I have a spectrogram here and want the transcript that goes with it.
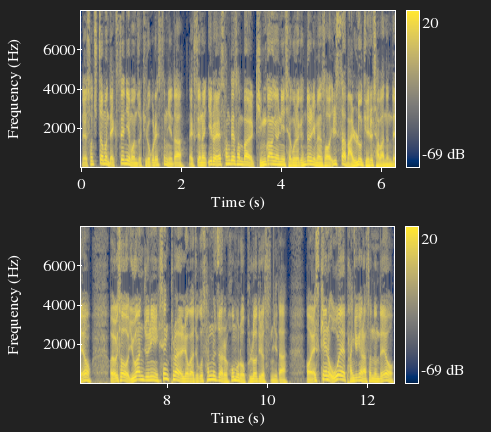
네, 선취점은 넥센이 먼저 기록을 했습니다. 넥센은 1회 상대 선발 김광현이 제구력이 흔들리면서 1사 말루 기회를 잡았는데요. 어, 여기서 유한준이 희생플라이 열려가지고 3루자를 홈으로 불러들였습니다. 어, SK는 5회 반격에 나섰는데요.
